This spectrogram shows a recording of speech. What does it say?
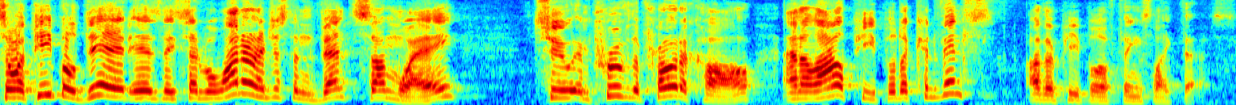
So what people did is they said, well, why don't I just invent some way to improve the protocol and allow people to convince other people of things like this?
